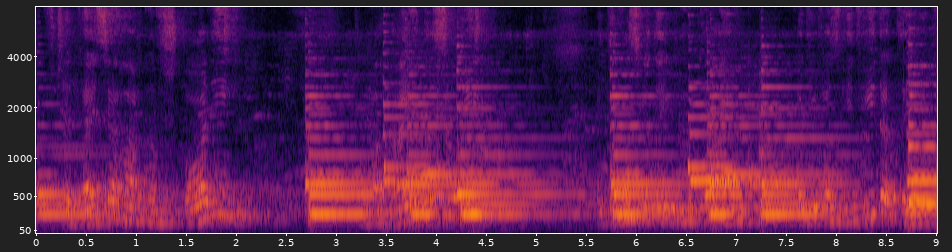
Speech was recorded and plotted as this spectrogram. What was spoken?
вчитеся гарно в школі, допомагаєте собі. І тому Святий Миколай хотів вас відвідати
